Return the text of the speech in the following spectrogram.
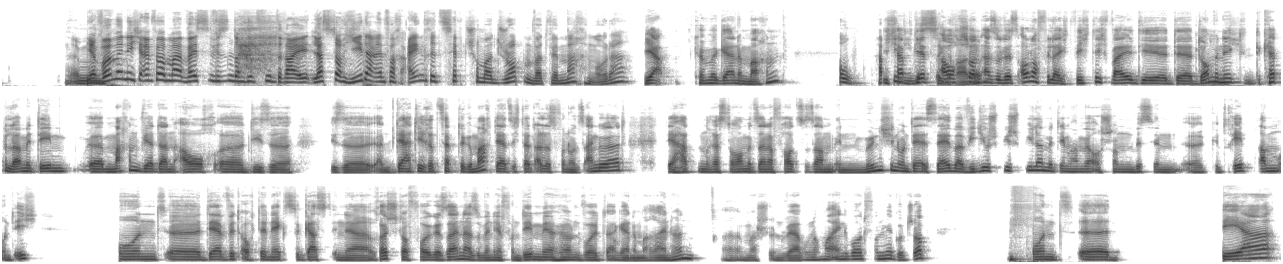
ähm, Ja, wollen wir nicht einfach mal, weißt du, wir sind doch jetzt hier drei. Lass doch jeder einfach ein Rezept schon mal droppen, was wir machen, oder? Ja, können wir gerne machen. Oh, habt Ich habe jetzt Liste auch gerade? schon, also das ist auch noch vielleicht wichtig, weil die, der Dominik Keppeler, mit dem äh, machen wir dann auch äh, diese, diese, äh, der hat die Rezepte gemacht, der hat sich das alles von uns angehört. Der hat ein Restaurant mit seiner Frau zusammen in München und der ist selber Videospielspieler, mit dem haben wir auch schon ein bisschen äh, gedreht, Bram und ich. Und äh, der wird auch der nächste Gast in der Röststoff-Folge sein. Also, wenn ihr von dem mehr hören wollt, da gerne mal reinhören. Äh, mal schön Werbung nochmal eingebaut von mir. Good job. Und äh, der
